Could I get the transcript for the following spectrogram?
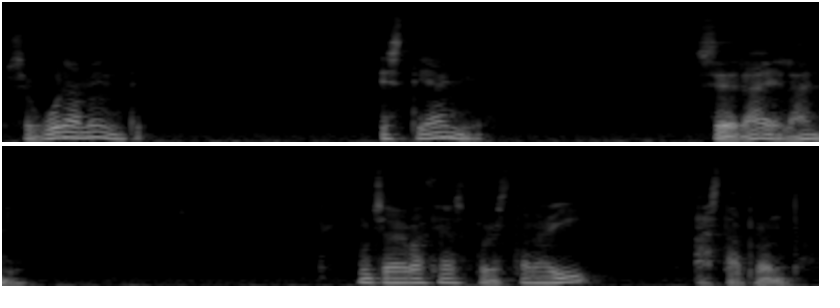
seguramente este año será el año. Muchas gracias por estar ahí. Hasta pronto.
